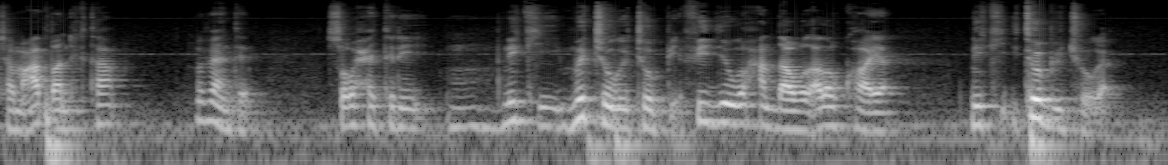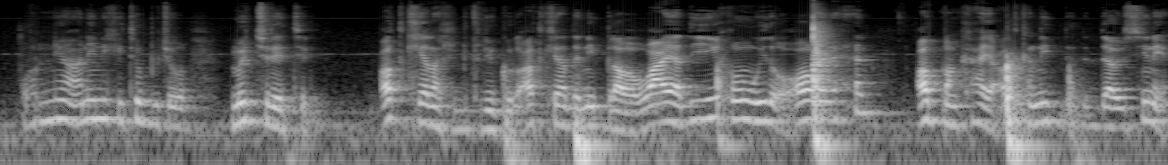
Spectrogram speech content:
jaamacad baan dhigtaa. Ma fahanteen so waxay tiri "Mm, ninkii ma joogo ethiopia videoga waxaan daawada adoo ku haya ninkii ethiopia jooga. Oo niyo ani ninkii ethiopia jooga. Ma tiri codkeedan ridgrigur codkeeda nii bilaaba wacay haddii ii qaban weydo oo leexen cod baan ka haya codka nii daawisiinaya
